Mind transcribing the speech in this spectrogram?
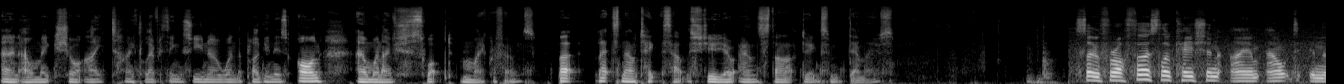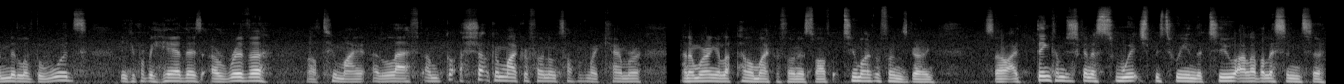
and I'll make sure I title everything so you know when the plugin is on and when I've swapped microphones. But let's now take this out the studio and start doing some demos. So for our first location, I am out in the middle of the woods. You can probably hear there's a river well, to my left. I've got a shotgun microphone on top of my camera and I'm wearing a lapel microphone as well. I've got two microphones going. So I think I'm just gonna switch between the two. I'll have a listen to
